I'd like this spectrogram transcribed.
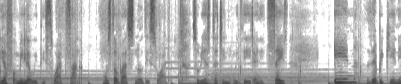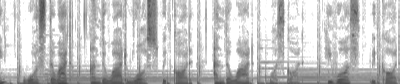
you're familiar with this word, Sana. Most of us know this word. So we are starting with it, and it says, In the beginning was the Word, and the Word was with God, and the Word was God. He was with God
